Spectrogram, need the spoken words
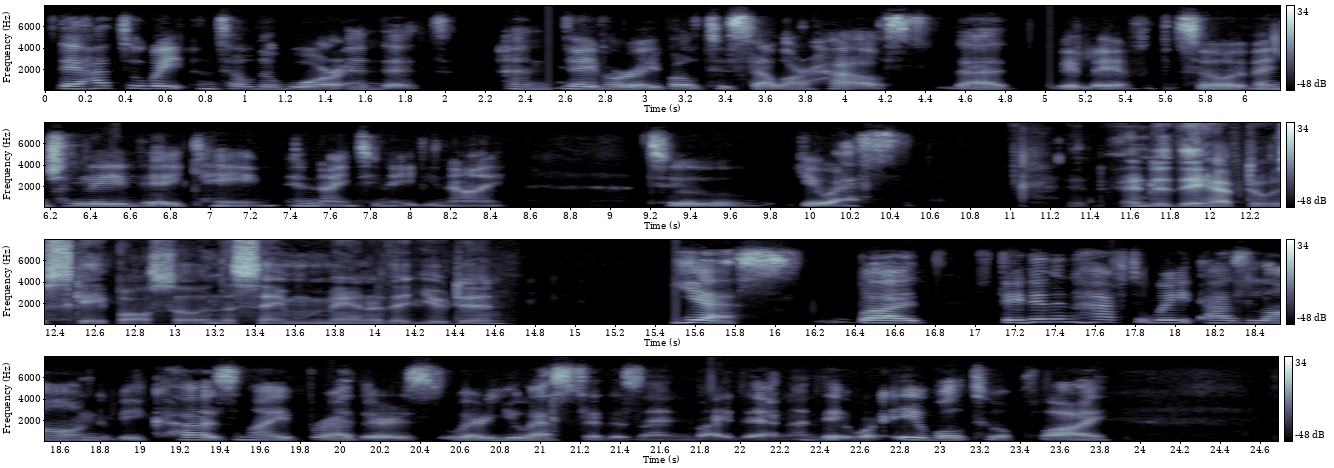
They had to wait until the war ended and they were able to sell our house that we lived. So eventually they came in 1989 to US. And did they have to escape also in the same manner that you did? Yes, but they didn't have to wait as long because my brothers were US citizen by then and they were able to apply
